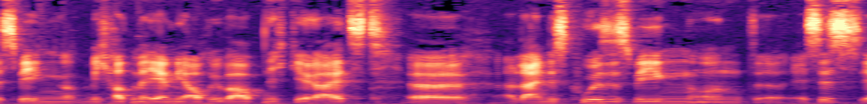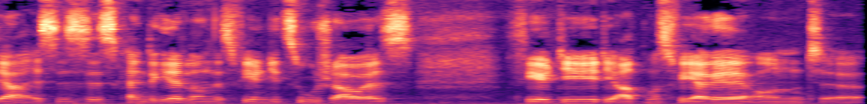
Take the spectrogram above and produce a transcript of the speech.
deswegen, mich hat Miami auch überhaupt nicht gereizt, äh, allein des Kurses wegen. Mhm. Und äh, es ist, ja, es ist, es ist kein Triathlon, es fehlen die Zuschauer, es fehlt die, die Atmosphäre und äh,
